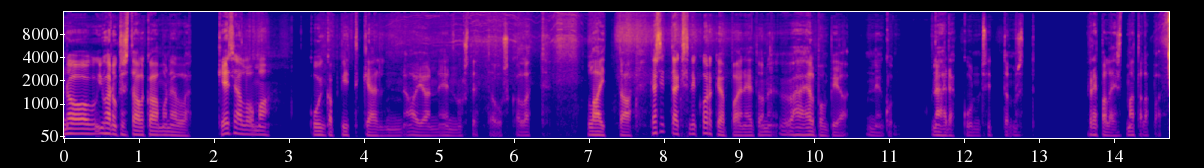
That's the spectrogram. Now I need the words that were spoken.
No juhannuksesta alkaa monella kesäloma. Kuinka pitkän ajan ennustetta uskallat laittaa? Käsittääkseni korkeapaineet on vähän helpompia niin kuin nähdä kuin sitten tämmöiset repaleiset matalapaineet.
